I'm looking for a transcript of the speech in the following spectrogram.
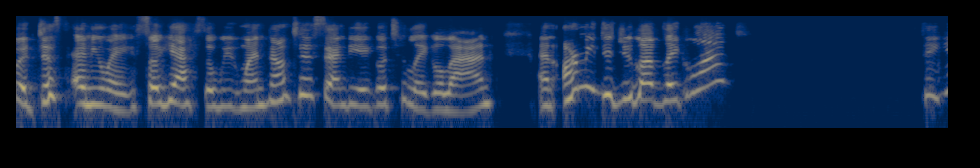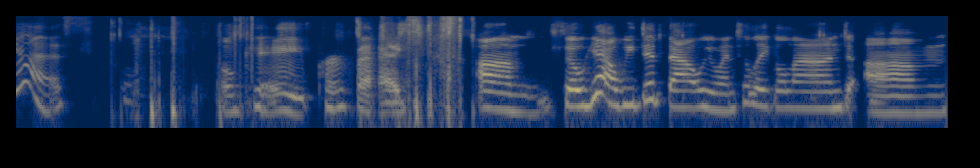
but just anyway, so yeah, so we went down to San Diego to Legoland. And Army, did you love Legoland? Say yes. Okay, perfect. Um, so yeah, we did that. We went to Legoland. Um,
